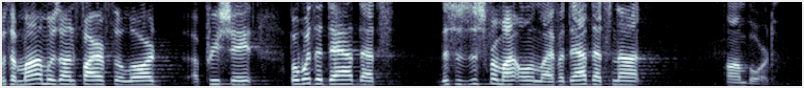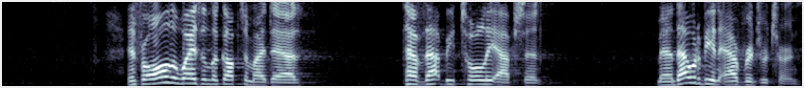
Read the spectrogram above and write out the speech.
with a mom who's on fire for the Lord, appreciate, but with a dad that's, this is just from my own life, a dad that's not on board. And for all the ways I look up to my dad, to have that be totally absent, man, that would be an average return.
